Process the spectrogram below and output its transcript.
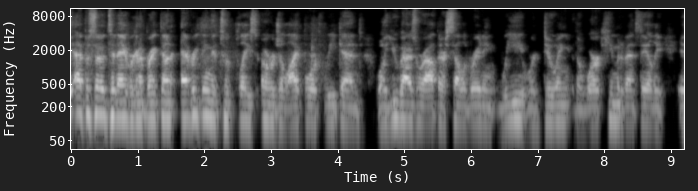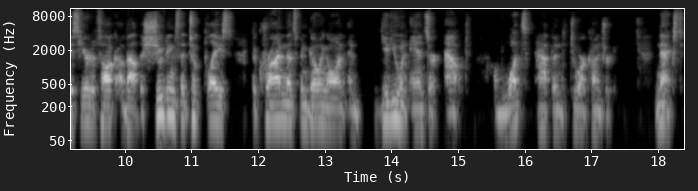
episode today. We're going to break down everything that took place over July 4th weekend. While you guys were out there celebrating, we were doing the work. Human Events Daily is here to talk about the shootings that took place, the crime that's been going on, and give you an answer out of what's happened to our country. Next,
